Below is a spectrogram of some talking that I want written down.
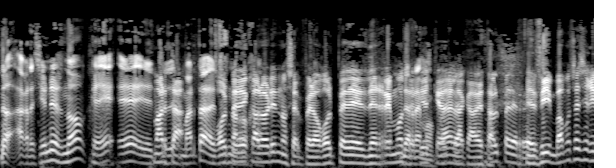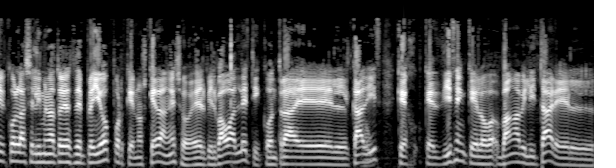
No, agresiones no, que eh, Marta, Marta, golpe de calores no sé, pero golpe de, de remo De te remo. tienes que dar en la cabeza. golpe de remo. En fin, vamos a seguir con las eliminatorias de playoff porque nos quedan eso, el Bilbao Athletic contra el Cádiz, que, que dicen que lo van a habilitar el,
